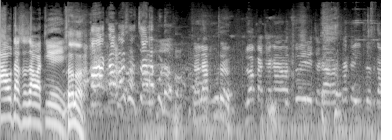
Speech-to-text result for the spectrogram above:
आहोत असं जावा ती. चला. चला पुढं चला पुढं. लोकांच्या गावात सोयरेच्या गावात नका इज्जत घाल.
